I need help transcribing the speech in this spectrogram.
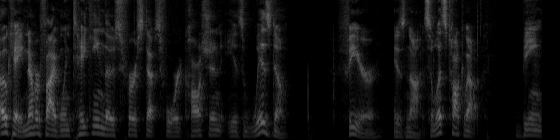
Okay, number 5, when taking those first steps forward, caution is wisdom. Fear is not. So let's talk about being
